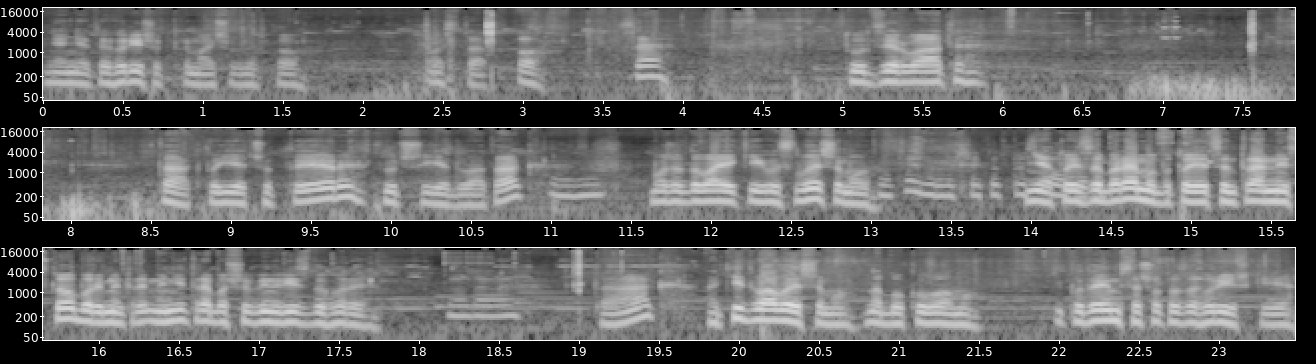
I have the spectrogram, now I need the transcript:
Ні, ні, ти горішок тримай, щоб не впав. Ось так. О, все. Тут зірвати. Так, то є 4, тут ще є 2, так? Угу. Може давай якихось лишимо. Ну той залиши тут Ні, той заберемо, бо то є центральний стовбур і мені мені треба, щоб він ріс догори. Ну давай. Так, а ті два лишимо на боковому. І подивимося, що то за горішки є.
